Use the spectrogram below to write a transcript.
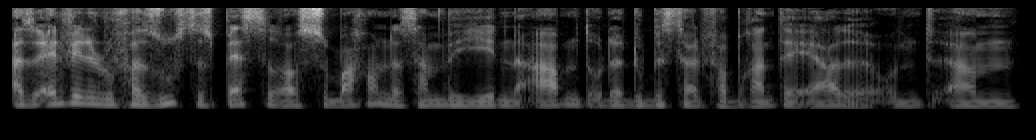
also entweder du versuchst das Beste rauszumachen, das haben wir jeden Abend, oder du bist halt verbrannte Erde. Und ähm,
